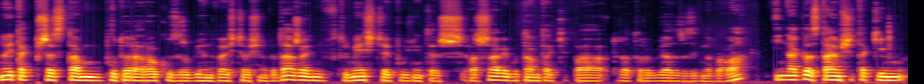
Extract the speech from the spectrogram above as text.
No i tak przez tam półtora roku zrobiłem 28 wydarzeń w Trójmieście, później też w Warszawie, bo tam ta ekipa, która to robiła, zrezygnowała. I nagle stałem się takim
